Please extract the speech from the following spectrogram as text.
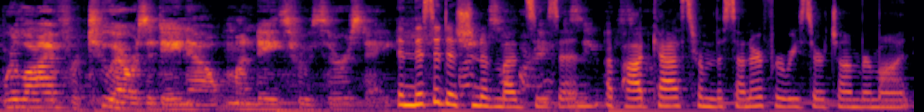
We're live for two hours a day now, Monday through Thursday. In this edition of Mud Season, a podcast from the Center for Research on Vermont,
